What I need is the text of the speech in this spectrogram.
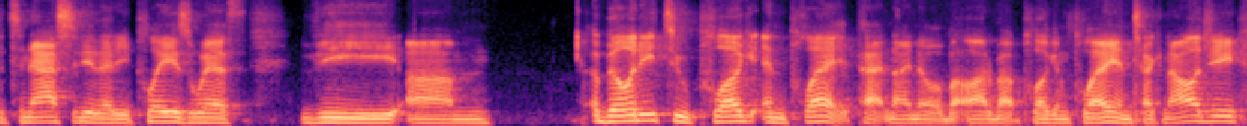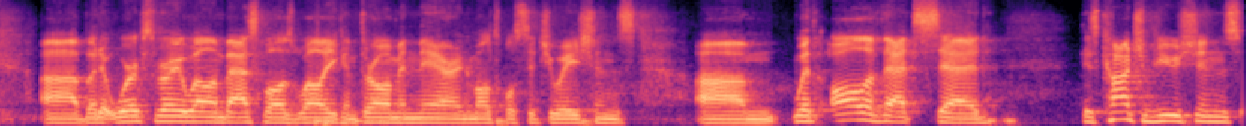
the tenacity that he plays with, the um, ability to plug and play. Pat and I know a lot about plug and play and technology, uh, but it works very well in basketball as well. You can throw him in there in multiple situations. Um, with all of that said, his contributions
